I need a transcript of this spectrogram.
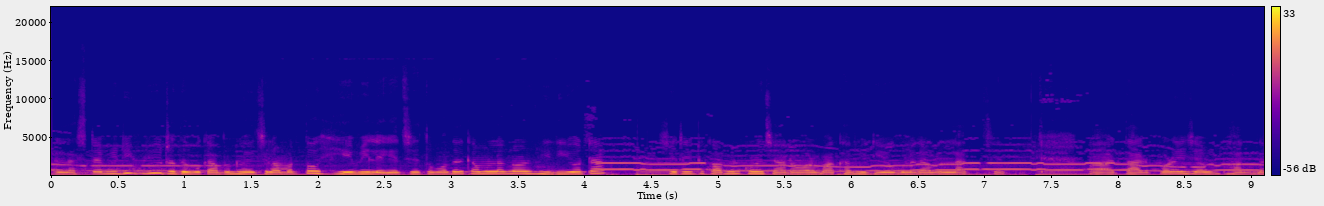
আর লাস্টে আমি রিভিউটা দেবো কেমন হয়েছিল, আমার তো হেভি লেগেছে। তোমাদের কেমন লাগল আমার ভিডিওটা সেটা একটু কমেন্ট করে জানো আমার মাখা ভিডিওগুলো কেমন লাগছে। আর তারপরে এই যে আমি ভাগনা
